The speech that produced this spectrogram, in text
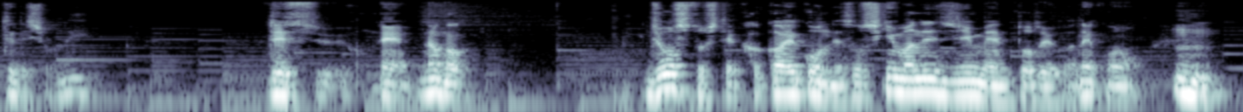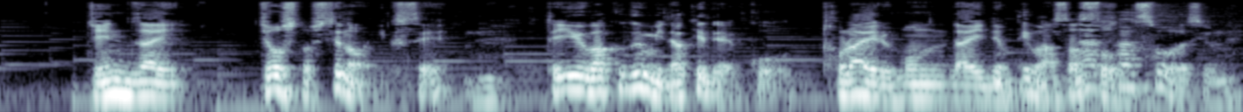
手でしょうね。ですよね。なんか、上司として抱え込んで組織マネジメントというかね、このうん。人材、上司としての育成っていう枠組みだけでこう捉える問題でもなさそう。なさそうですよね。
